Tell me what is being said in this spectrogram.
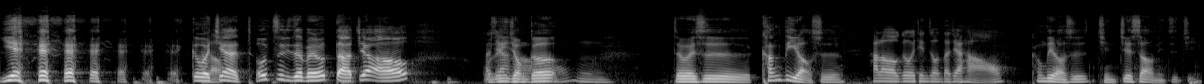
耶！各位亲爱的投资理财朋友，大家好，我是英雄哥，这位是康帝老师。，Hello，各位听众，大家好。康帝老师，请介绍你自己。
